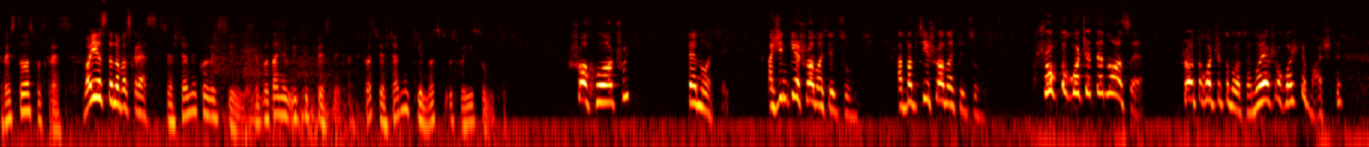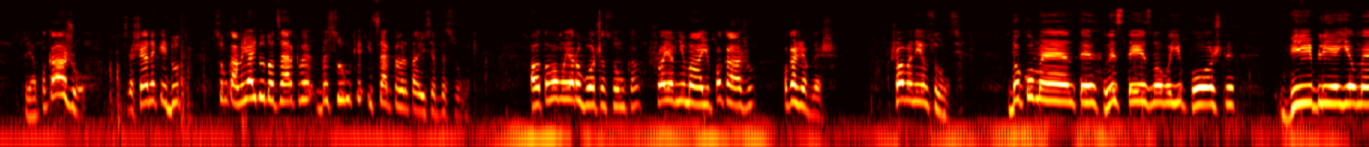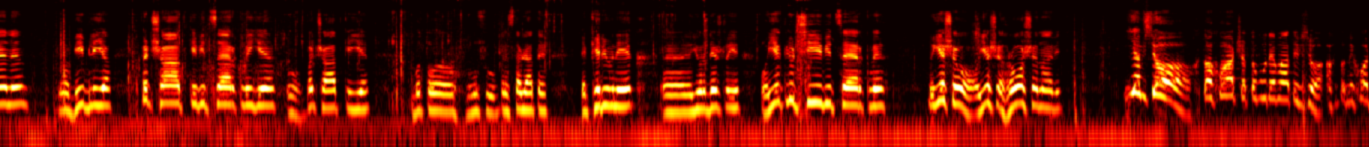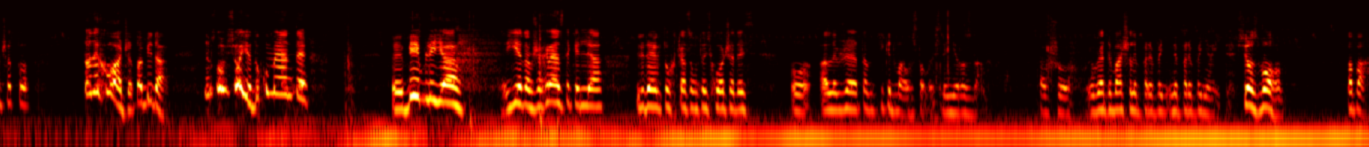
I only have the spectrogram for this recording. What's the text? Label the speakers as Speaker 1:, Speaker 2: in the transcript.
Speaker 1: Христос Воскрес!
Speaker 2: Воістину воскрес.
Speaker 1: Священник Олексій, з питанням від підписника, що священники носять у своїй сумці.
Speaker 2: Що хочуть, те носять. А жінки що носять сумці? А бабці що носять сумці? Що хто хоче, те носить. Що хто хоче, то носить. Ну, якщо хочете, бачите, то я покажу. Священики йдуть сумками. Я йду до церкви без сумки і з церкви вертаюся без сумки. А от того моя робоча сумка. Що я в ній маю, покажу. Покажи ближче. Що в мене є в сумці? Документи, листи з нової пошти, Біблія є в мене. О, Біблія, печатки від церкви є. О, печатки є. Бо то мушу представляти як керівник е, юридичної. О, є ключі від церкви. Ну, є ще о, є ще гроші навіть. Є все. Хто хоче, то буде мати все. А хто не хоче, то, то не хоче, то біда. Не все є, документи, Біблія, є там ще хрестики для людей, як часом хтось хоче десь. О, але вже там тільки два осталось, нині роздам. Так що, ви бачили, не перепиняйте. Все з Богом. Па-па.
